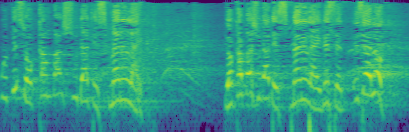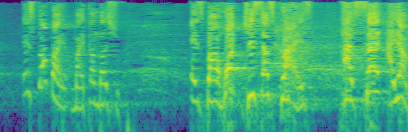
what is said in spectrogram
With this your canvas shoe that is smelling like your canvas shoe that is smelling like this. And he said, Look, it's not by my shoe. It's by what Jesus Christ has said I am.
